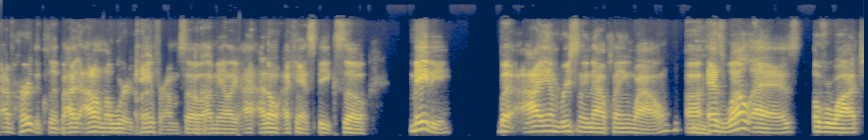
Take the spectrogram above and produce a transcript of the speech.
I've heard the clip, but I, I don't know where it Okay. came from. So Okay. I mean, like, I, I don't, I can't speak. So maybe, but I am recently now playing WoW, uh, Mhm. as well as Overwatch,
